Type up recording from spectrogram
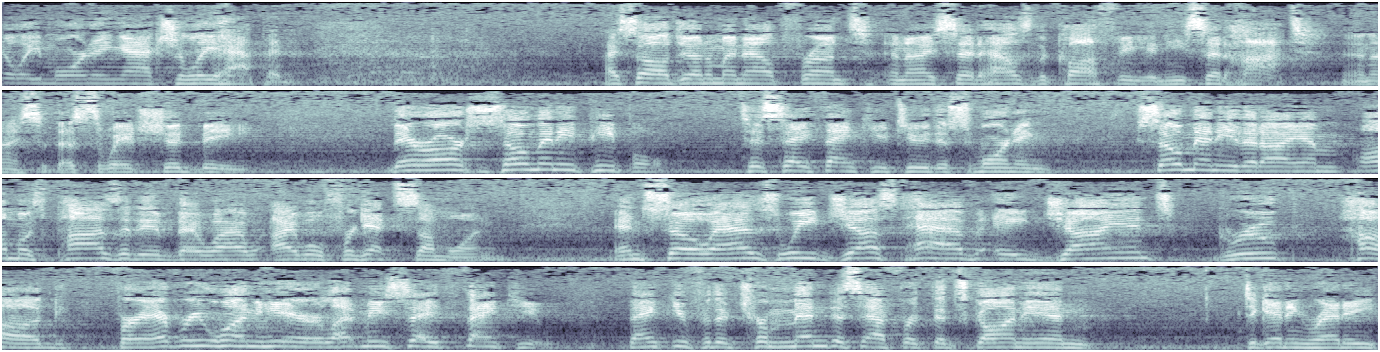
Early morning actually happened. I saw a gentleman out front and I said, How's the coffee? And he said, Hot. And I said, That's the way it should be. There are so many people to say thank you to this morning, so many that I am almost positive that I will forget someone. And so, as we just have a giant group hug for everyone here, let me say thank you. Thank you for the tremendous effort that's gone in to getting ready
